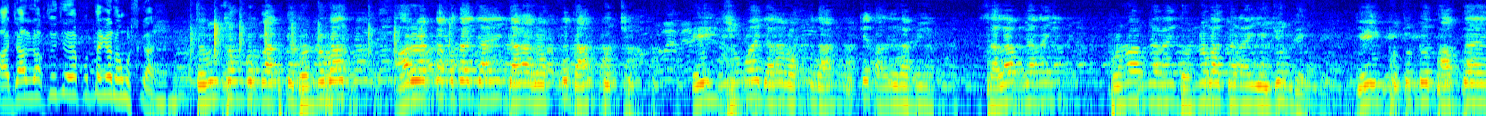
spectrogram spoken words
আর যারা রক্ত দিচ্ছে প্রত্যেকে নমস্কার। তরুণ সংঘ ক্লাবকে ধন্যবাদ। আরও একটা কথা জানি, যারা রক্ত দান করছে, এই সময় যারা রক্ত দান করছে, তাদের আমি সালাম জানাই, প্রণাম জানাই, ধন্যবাদ জানাই এই জন্যে যে এই প্রচণ্ড তাপ দেয়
